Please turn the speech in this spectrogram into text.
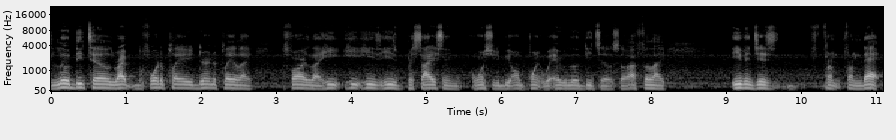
little details right before the play, during the play. Like as far as like he he he's he's precise and wants you to be on point with every little detail. So I feel like even just from from that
